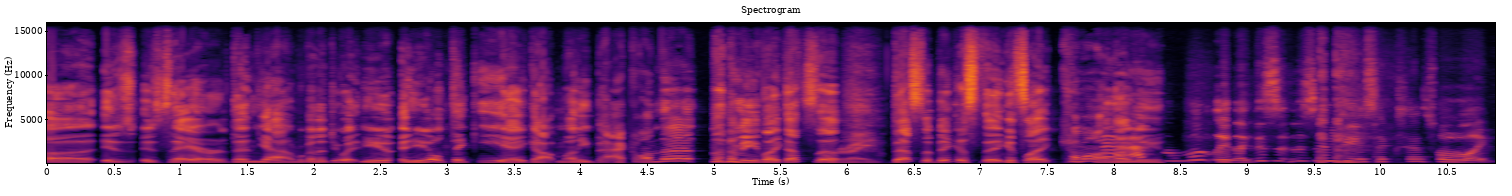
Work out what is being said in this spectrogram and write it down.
uh is is there then yeah we're gonna do it. And you and you don't think EA got money back on that? I mean like that's the right. that's the biggest thing. It's like come on yeah, I mean, absolutely. Like this is this is gonna be a successful like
